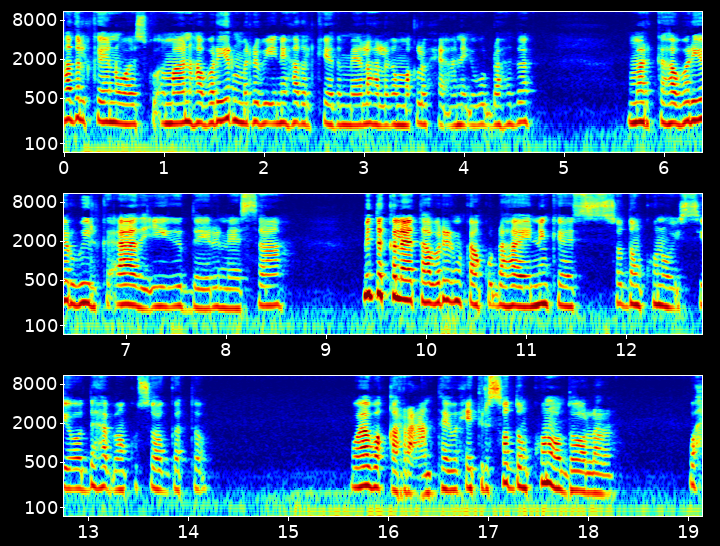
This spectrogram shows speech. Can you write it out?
hadalkeena waa isku ammaano habaryar ma rabi inay hadalkeeda meelaha laga maqlo waxay ani igu dhahda marka habaryar wiilka aada iiga dayrinaysaa. Midda kaleeta habaryar markaan ku dhahay ninkay soddon kun oo isii oo dahab aan ku soo gato. Waaba qaracantay. Waxay tiri soddon kun oo doolar wax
